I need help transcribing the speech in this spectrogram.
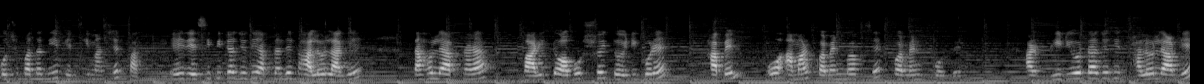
কচু পাতা দিয়ে ভেটকি মাছের পাতুরি। এই রেসিপিটা যদি আপনাদের ভালো লাগে, তাহলে আপনারা বাড়িতে অবশ্যই তৈরি করে খাবেন ও আমার কমেন্ট বক্সে কমেন্ট করবেন। আর ভিডিওটা যদি ভালো লাগে,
